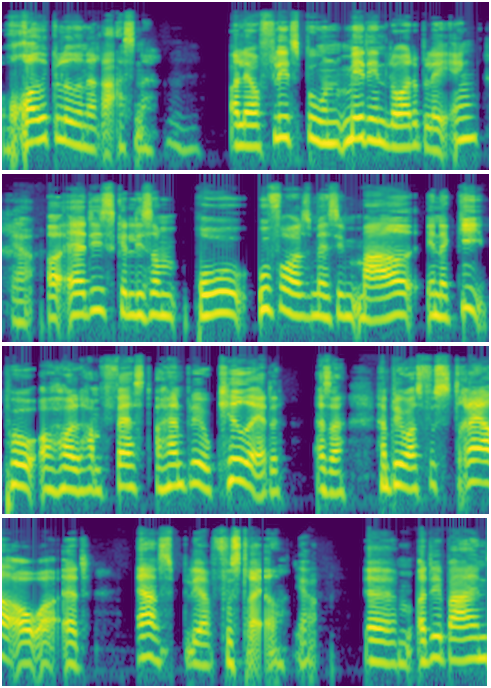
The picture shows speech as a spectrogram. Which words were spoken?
rødglødende rasende. Mm og laver flitsbuen midt i en lorteblæ, ikke? Ja. Og Adi skal ligesom bruge uforholdsmæssigt meget energi på at holde ham fast, og han bliver jo ked af det. Altså, han bliver også frustreret over, at Ernst bliver frustreret. Ja. Øhm, og det er bare en,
